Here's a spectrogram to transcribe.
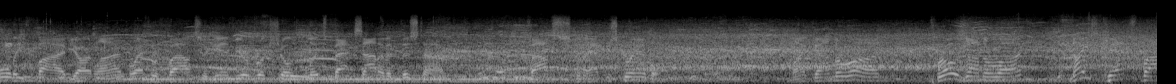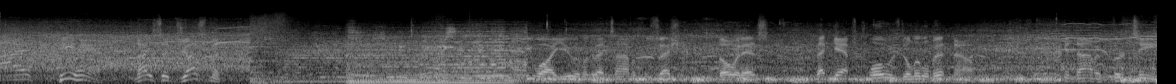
45-yard line. Bradford Fouts again. Muirbrook shows blitz, backs out of it this time. Fouts is going to have to scramble. Mike on the run, throws on the run. Nice catch by Keehan. Nice adjustment. BYU, and look at that time of possession. Though it has, that gap's closed a little bit now. And down at 13.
